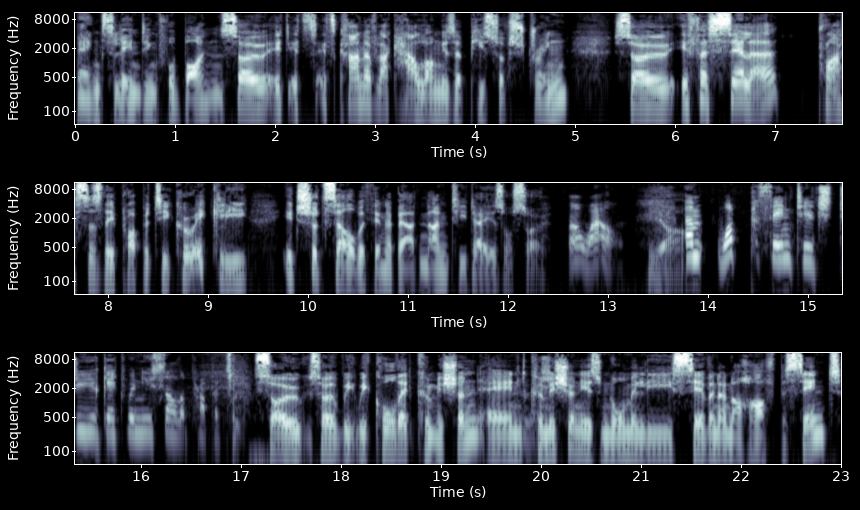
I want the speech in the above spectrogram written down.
banks lending for bonds. So it, it's it's kind of like how long is a piece of string. So if a seller prices their property correctly, it should sell within about 90 days or so. Oh wow. Yeah. Um, what percentage do you get when you sell a property? So, so we, we call that commission, and commission, is normally seven and a half percent.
